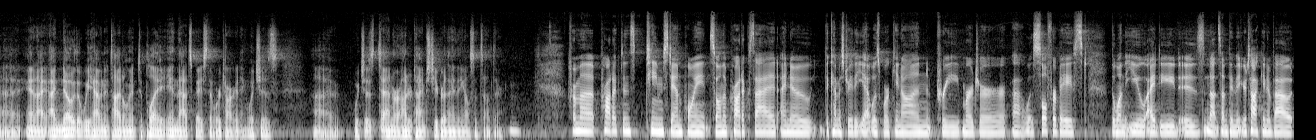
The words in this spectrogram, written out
and I, I, know that we have an entitlement to play in that space that we're targeting, which is, uh, which is 10 or 100 times cheaper than anything else that's out there. Mm. From a product and team standpoint, so on the product side, I know the chemistry that Yet was working on pre merger uh, was sulfur based. The one that you ID'd is not something that you're talking about.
